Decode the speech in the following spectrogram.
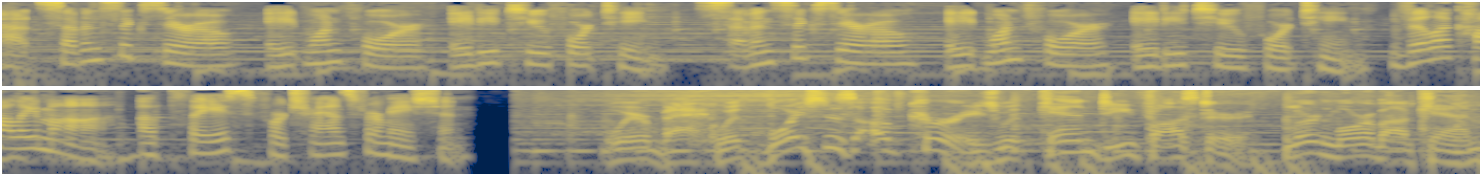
at 760-814-8214. 760-814-8214. Villa Kalima, a place for transformation. We're back with Voices of Courage with Ken D. Foster. Learn more about Ken,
